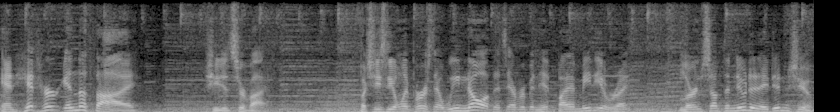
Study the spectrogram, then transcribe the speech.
and hit her in the thigh. She did survive. But she's the only person that we know of that's ever been hit by a meteorite. Learned something new today, didn't you?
